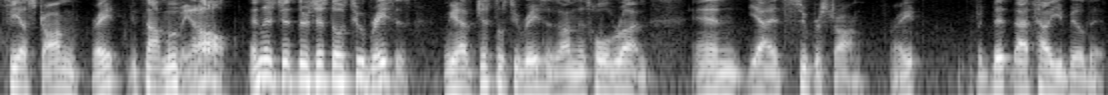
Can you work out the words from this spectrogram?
See how strong, right? It's not moving at all. And there's just, there's just those two braces. We have just those two braces on this whole run. And yeah, it's super strong, right? But th- that's how you build it.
